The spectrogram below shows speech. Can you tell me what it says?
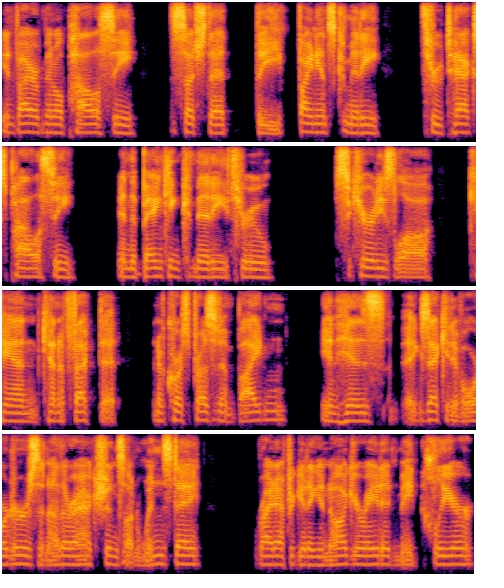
environmental policy such that the Finance Committee through tax policy and the Banking Committee through securities law can can affect it. And of course, President Biden, in his executive orders and other actions on Wednesday, right after getting inaugurated, made clear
